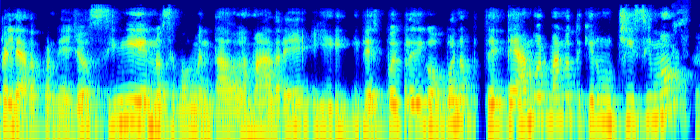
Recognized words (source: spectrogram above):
peleado con ellos, sí nos hemos mentado la madre y, y después le digo, bueno, te, te amo hermano, te quiero muchísimo, Sí.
